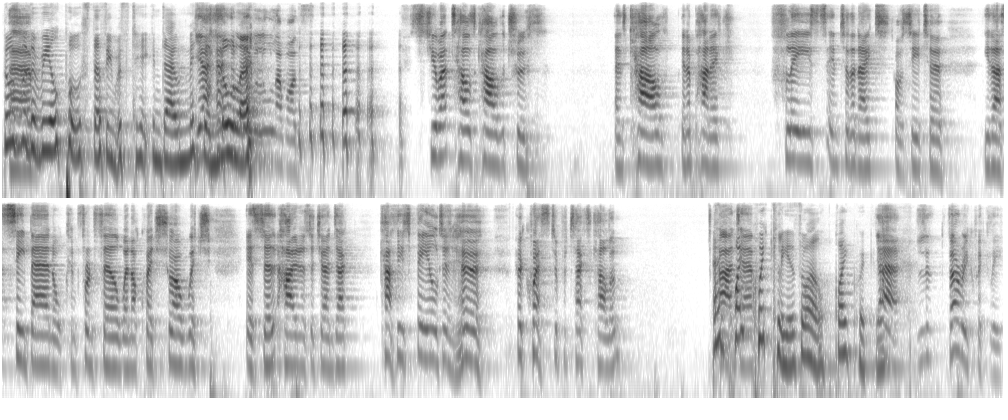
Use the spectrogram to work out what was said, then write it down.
Those Um, were the real posts as he was taken down, missing Yeah, Lola. they were Lola ones. Stuart tells Cal the truth, and Cal, in a panic, flees into the night, obviously to either see Ben or confront Phil. We're not quite sure which is the higher agenda. Kathy's failed in her her quest to protect Callum. and and, quite um, quickly as well. Quite quickly. Yeah, very quickly.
